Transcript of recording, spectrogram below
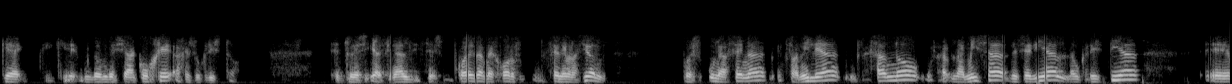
que, que- que- donde se acoge a Jesucristo. Entonces, y al final dices, ¿cuál es la mejor celebración? Pues una cena en familia, rezando, la misa de ese día, la Eucaristía, eh,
